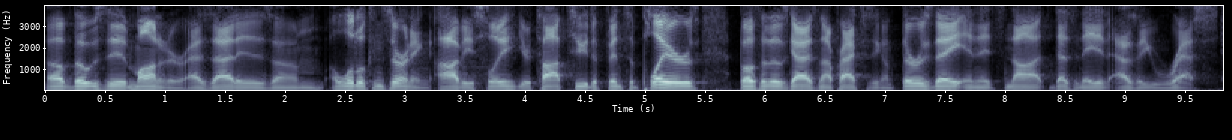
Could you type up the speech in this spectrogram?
of those to monitor, as that is um, a little concerning. Obviously, your top two defensive players, both of those guys not practicing on Thursday, and it's not designated as a rest.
